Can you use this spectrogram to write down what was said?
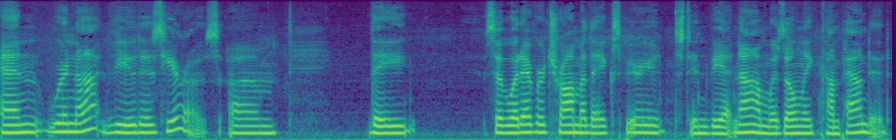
and were not viewed as heroes. Um, they so whatever trauma they experienced in Vietnam was only compounded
